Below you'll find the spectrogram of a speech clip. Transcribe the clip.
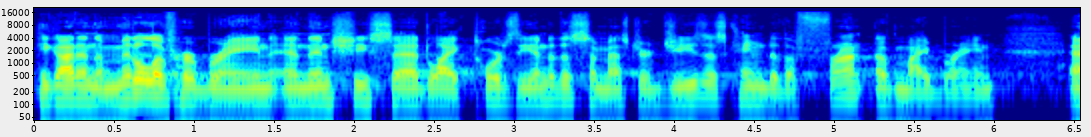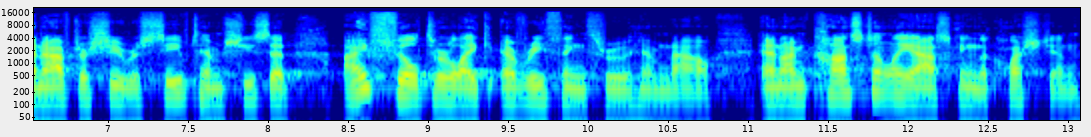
he got in the middle of her brain. And then she said, like towards the end of the semester, Jesus came to the front of my brain. And after she received him, she said, I filter like everything through him now. And I'm constantly asking the question.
